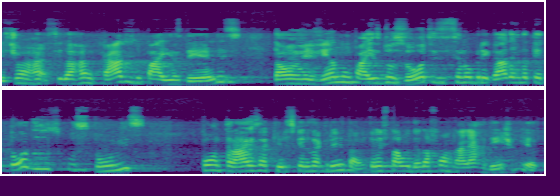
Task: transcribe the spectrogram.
eles tinham sido arrancados do país deles estavam vivendo num país dos outros e sendo obrigados ainda a ter todos os costumes contrários àqueles que eles acreditavam. Então eles estavam dentro da fornalha ardente mesmo.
